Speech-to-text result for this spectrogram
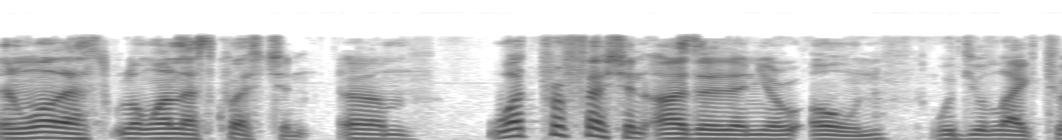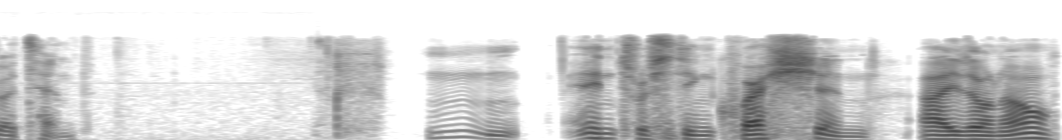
And one last one last question. Um, what profession other than your own would you like to attempt? Hmm, interesting question. I don't know.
